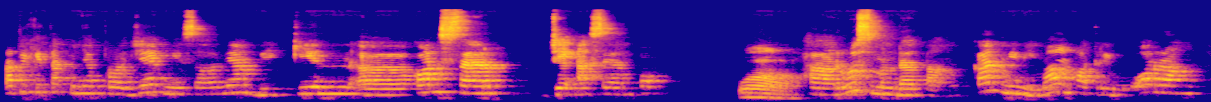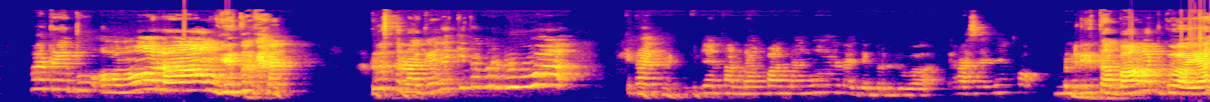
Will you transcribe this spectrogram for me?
Tapi kita punya project misalnya bikin uh, konser J ASEAN Pop wow. harus mendatangkan minimal 4.000 orang. 4.000 orang gitu kan? Terus tenaganya kita berdua kita jangan pandang-pandangan aja berdua. Rasanya kok menderita banget gua ya.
